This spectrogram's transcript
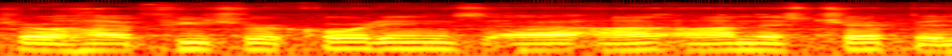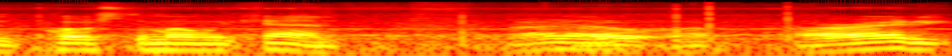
sure we'll have future recordings uh, on on this trip and post them when we can. Right So, on. uh, all righty.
